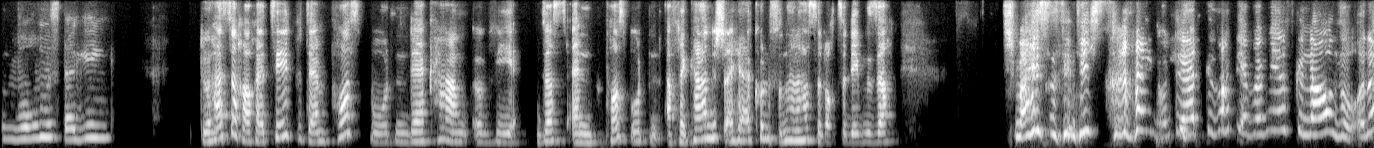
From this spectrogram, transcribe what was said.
worum es da ging. Du hast doch auch erzählt mit deinem Postboten, der kam irgendwie, du hast einen Postboten afrikanischer Herkunft und dann hast du doch zu dem gesagt, schmeißen Sie nichts rein. Und der hat gesagt, ja, bei mir ist genauso, oder?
